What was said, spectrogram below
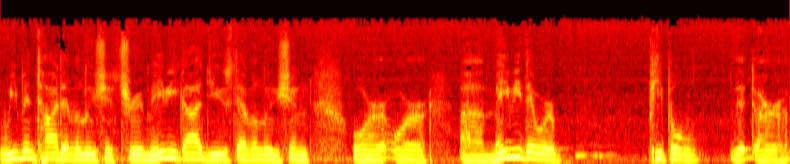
We've been taught evolution is true. Maybe God used evolution, or or uh, maybe there were people that are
